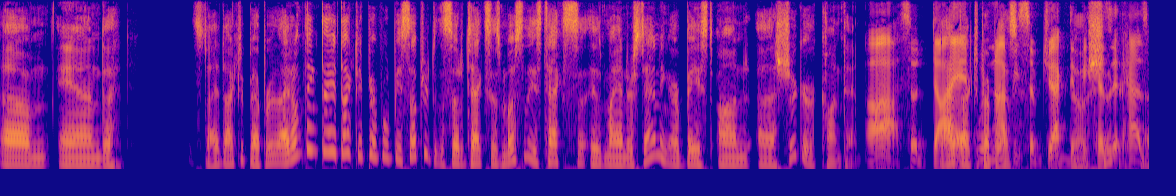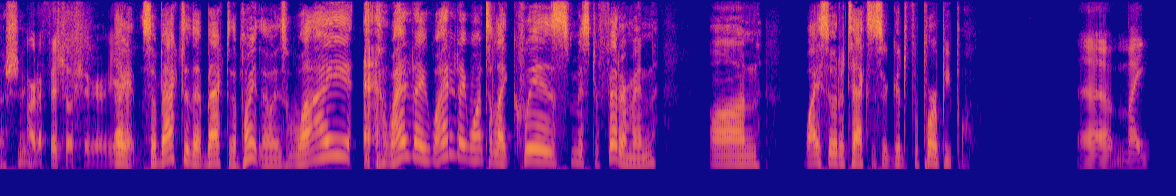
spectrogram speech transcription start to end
Um, and uh, it's Diet Dr. Pepper. I don't think Diet Dr. Pepper would be subject to the soda tax, taxes. Most of these taxes, is my understanding, are based on uh, sugar content. Ah, so diet Dr. would not be subjected no because sugar, it has no sugar. artificial sugar. Yeah. Okay, so back to the back to the point though is why why did I why did I want to like quiz Mr. Fetterman on why soda taxes are good for poor people? Uh, my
